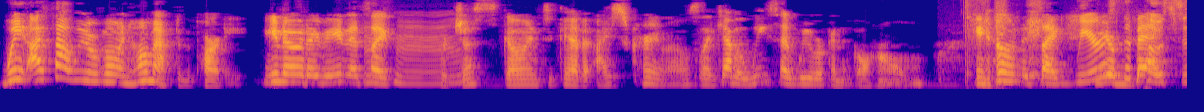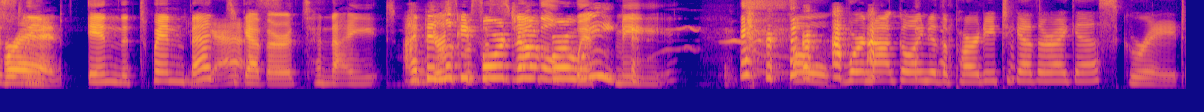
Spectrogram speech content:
wait, I thought we were going home after the party. You know what I mean? It's like Mhm. we're just going to get ice cream. I was like, yeah, but we said we were going to go home. You know, and it's like We're your supposed best to friend. sleep in the twin bed Yes. together tonight. I've been looking forward to it for a with week. Me. oh, we're not going to the party together, I guess. Great.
